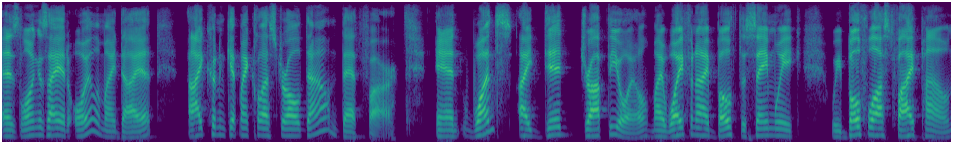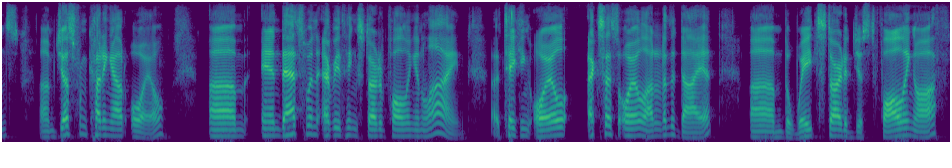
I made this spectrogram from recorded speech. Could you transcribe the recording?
as long as I had oil in my diet, I couldn't get my cholesterol down that far. And once I did drop the oil, my wife and I both the same week, we both lost five pounds um, just from cutting out oil. Um, and that's when everything started falling in line. Uh, taking oil, excess oil out of the diet, um, the weight started just falling off.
